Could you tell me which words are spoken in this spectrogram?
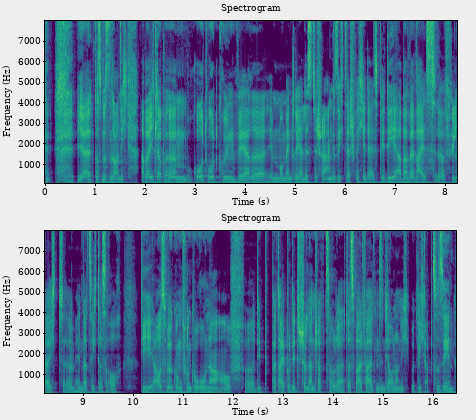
ja, das müssen sie auch nicht. Aber ich glaube, ähm, Rot-Rot-Grün wäre im Moment realistischer angesichts der Schwäche der SPD. Aber wer weiß, vielleicht ändert sich das auch. Die Auswirkungen von Corona auf die parteipolitische Landschaft oder das Wahlverhalten sind ja auch noch nicht wirklich abzusehen.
